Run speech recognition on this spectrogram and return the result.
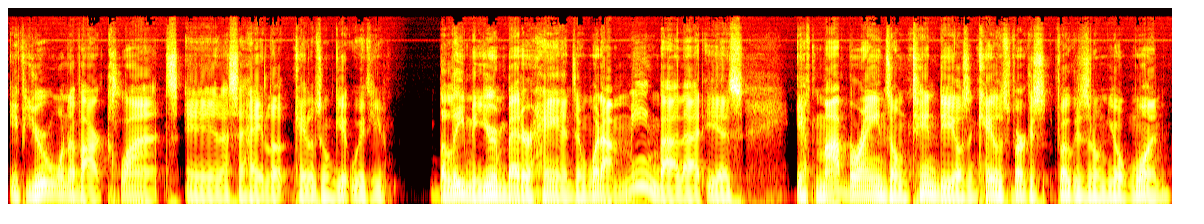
if you're one of our clients and i say hey look caleb's gonna get with you believe me you're in better hands. And what i mean by that is if my brain's on 10 deals and caleb's focus, focusing on your one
